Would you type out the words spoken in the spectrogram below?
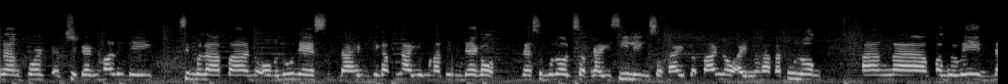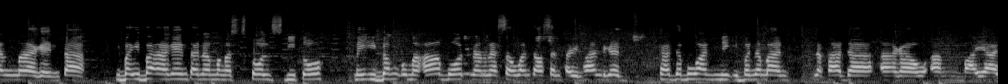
ng pork at chicken holiday simula pa noong lunes dahil hirap na yung mga tindero na sumunod sa price ceiling. So kahit paano ay makakatulong ang uh, pag-waive ng mga renta. Iba-iba ang renta ng mga stalls dito may ibang umaabot ng nasa 1,500 kada buwan, may iba naman na kada araw ang bayad.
